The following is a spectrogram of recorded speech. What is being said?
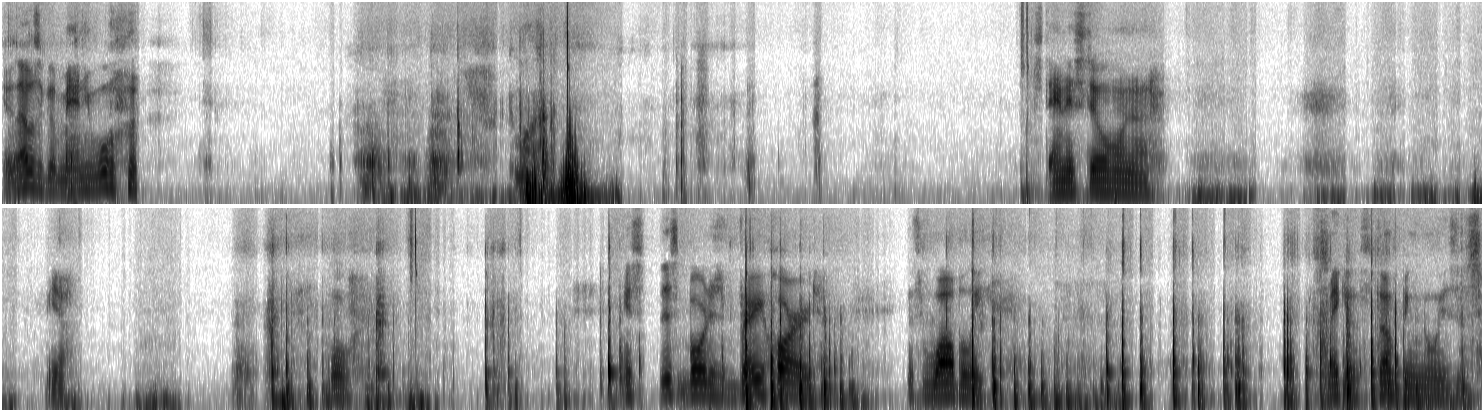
Yeah, that was a good manual. Standing still on a. Yeah. Whoa. It's, this board is very hard. It's wobbly. It's making thumping noises.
